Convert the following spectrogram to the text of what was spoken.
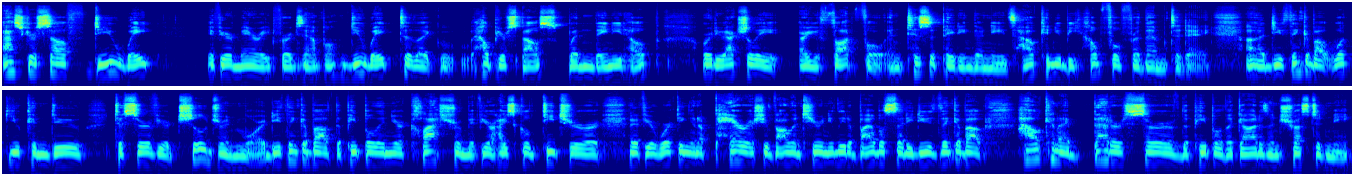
Ask yourself, do you wait if you're married, for example? Do you wait to like help your spouse when they need help? Or do you actually are you thoughtful, anticipating their needs? How can you be helpful for them today? Uh, do you think about what you can do to serve your children more? Do you think about the people in your classroom if you're a high school teacher or if you're working in a parish, you volunteer and you lead a Bible study? Do you think about how can I better serve the people that God has entrusted me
